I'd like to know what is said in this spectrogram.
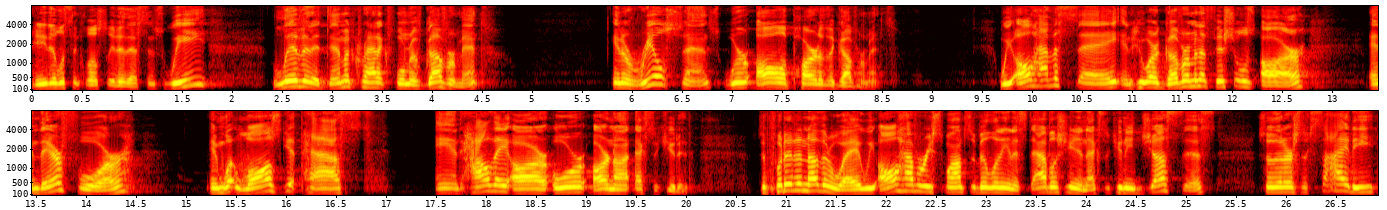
You need to listen closely to this. Since we live in a democratic form of government, in a real sense, we're all a part of the government. We all have a say in who our government officials are, and therefore, in what laws get passed and how they are or are not executed. To put it another way, we all have a responsibility in establishing and executing justice so that our society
